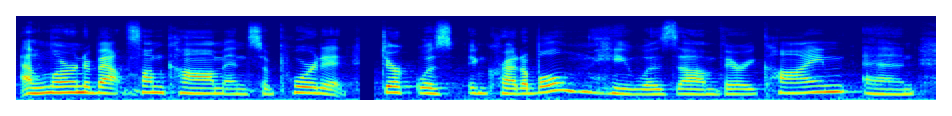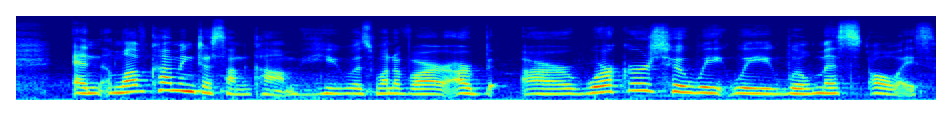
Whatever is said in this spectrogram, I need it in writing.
and learn about Suncom and support it. Dirk was incredible. He was um, very kind and and loved coming to Suncom. He was one of our, our, our workers who we, we will miss always.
